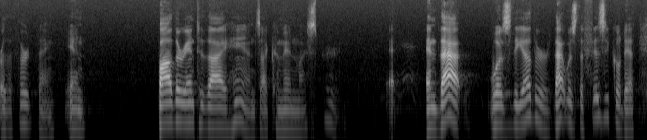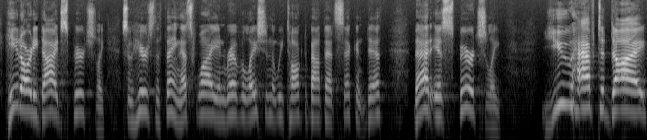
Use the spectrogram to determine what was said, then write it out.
or the third thing, in Father, into thy hands I commend my spirit. And that was the other that was the physical death. He had already died spiritually. So here's the thing. That's why in revelation that we talked about that second death that is spiritually. You have to die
